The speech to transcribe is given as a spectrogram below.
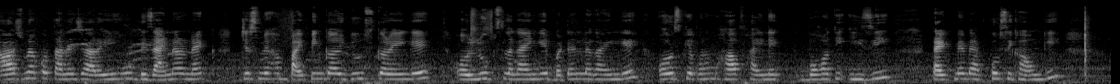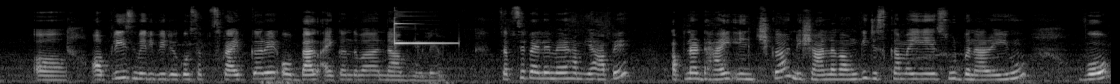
आज मैं आपको बताने जा रही हूँ डिज़ाइनर नेक जिसमें हम पाइपिंग का यूज़ करेंगे और लूप्स लगाएँगे बटन लगाएँगे और उसके ऊपर हम हाफ़ हाई नेक बहुत ही इजी टाइप में मैं आपको सिखाऊँगी। और प्लीज़ मेरी वीडियो को सब्सक्राइब करें और बेल आइकन दबाना ना भूलें। सबसे पहले मैं हम यहाँ पे अपना ढाई इंच का निशान लगाऊँगी, जिसका मैं ये सूट बना रही हूँ। वो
